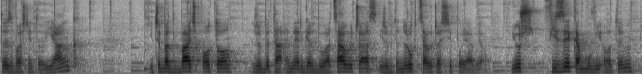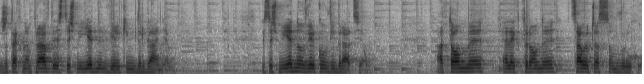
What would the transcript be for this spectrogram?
to jest właśnie to yang i trzeba dbać o to, żeby ta energia była cały czas i żeby ten ruch cały czas się pojawiał. Już fizyka mówi o tym, że tak naprawdę jesteśmy jednym wielkim drganiem. Jesteśmy jedną wielką wibracją. Atomy, elektrony cały czas są w ruchu.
